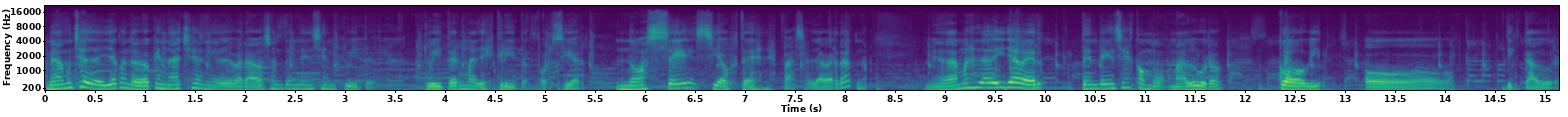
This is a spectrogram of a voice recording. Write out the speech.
Me da mucha de ella cuando veo que Nacho y Daniel Alvarado son tendencia en Twitter. Twitter mal escrito, por cierto. No sé si a ustedes les pasa, la verdad no. Me da más ladilla ver tendencias como Maduro, COVID o dictadura.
